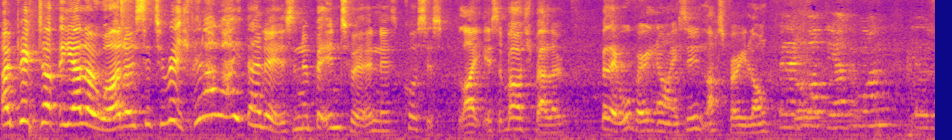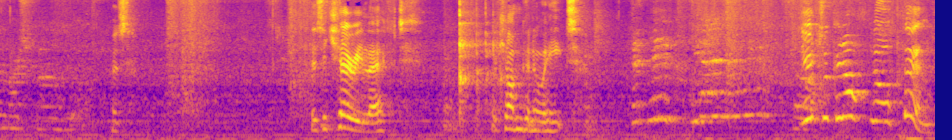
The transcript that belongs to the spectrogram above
I picked up the yellow one. I said to Rich, "Feel how light that is," and a bit into it, and of course it's light. It's a marshmallow, but they're all very nice. They didn't last very long. And I thought the other one, it was a marshmallow. There's, there's a cherry left, which I'm going to eat. You took it off your thing?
